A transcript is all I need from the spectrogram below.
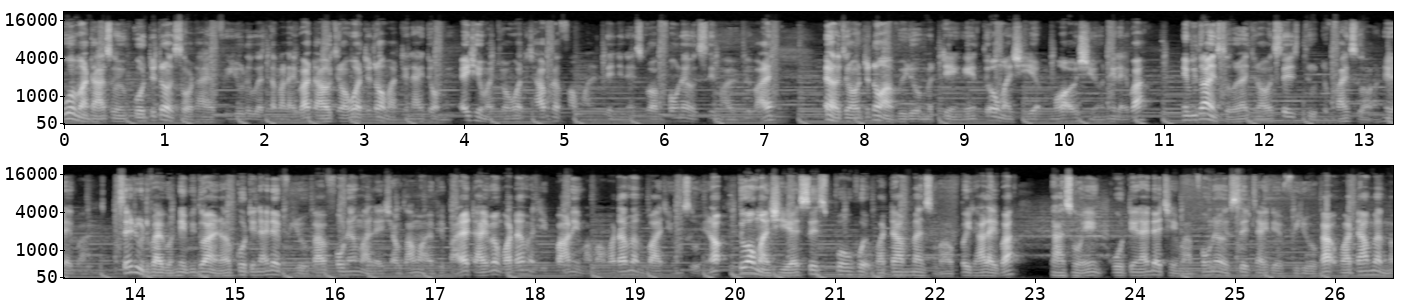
ဥပမာဒါဆိုရင်ကို TikTok ဆော်ထားတဲ့ဗီဒီယိုလေးပဲသတ်မှတ်လိုက်ပါဒါကိုကျွန်တော်က TikTok မှာတင်လိုက်တော့မယ်အဲ့ချိန်မှာကျွန်တော်ကတခြား platform မှာတင်ကျင်တယ်ဆိုတော့ဖုန်းထဲကို save မှာဖြစ်ပါတယ်အဲ့တော့ကျွန်တော် TikTok မှာဗီဒီယိုမတင်ခင်သူ့အောက်မှာရှိရဲ့ more option ကိုနှိပ်လိုက်ပါနှိပ်ပြီးသွားရင်ဆိုတော့ကျွန်တော် save to device ဆိုတော့နှိပ်လိုက်ပါ save to device ကိုနှိပ်ပြီးသွားရင်တော့ကိုတင်လိုက်တဲ့ဗီဒီယိုကဖုန်းထဲမှာလည်းရောက်သွားမှာပဲဖြစ်ပါတယ်ဒါပေမဲ့ watermark ကြီးပါနေမှာပါ watermark ပါခြင်းဆိုရင်တော့သူ့အောက်မှာရှိရဲ့ save sport with watermark ဆိုတာကိုပိတ်ထားလိုက်ပါဒါဆိုရင်ကိုတင်လိုက်တဲ့အချိန်မှာဖုန်းထဲကို save လိုက်တဲ့ဗီဒီယိုက watermark မ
